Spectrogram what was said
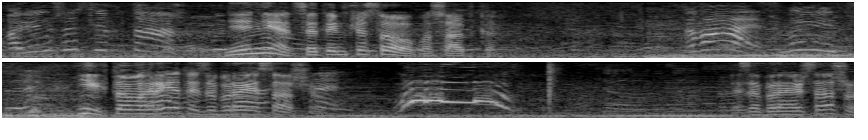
А він вже сів там. Ні, ні, це тимчасова посадка. Давай! Смисли. Ні, хто виграє, той забирає Сашу. Ти забираєш Сашу?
